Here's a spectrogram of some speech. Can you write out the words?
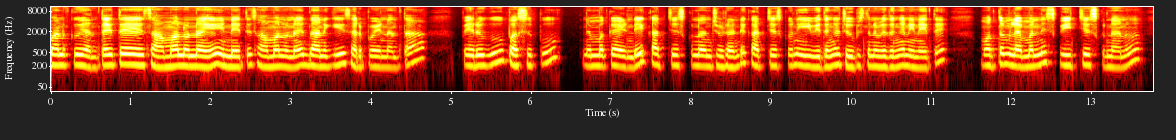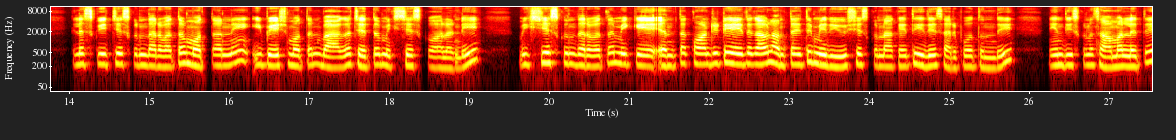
మనకు ఎంతైతే సామాన్లు ఉన్నాయో ఎన్నైతే సామాన్లు ఉన్నాయో దానికి సరిపోయినంత పెరుగు పసుపు నిమ్మకాయ అండి కట్ చేసుకున్నాను చూడండి. కట్ చేసుకొని ఈ విధంగా చూపిస్తున్న విధంగా నేనైతే మొత్తం లెమన్ని స్క్వీజ్ చేసుకున్నాను. ఇలా స్క్వీజ్ చేసుకున్న తర్వాత మొత్తాన్ని ఈ పేస్ట్ మొత్తాన్ని బాగా చేత్తో మిక్స్ చేసుకోవాలండి. మిక్స్ చేసుకున్న తర్వాత మీకు ఎంత క్వాంటిటీ అయితే కావాలో అంత అయితే మీరు యూజ్ చేసుకున్నాకైతే ఇదే సరిపోతుంది. నేను తీసుకున్న సామాన్లు అయితే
